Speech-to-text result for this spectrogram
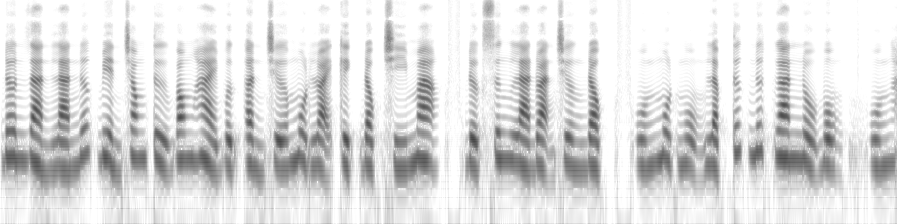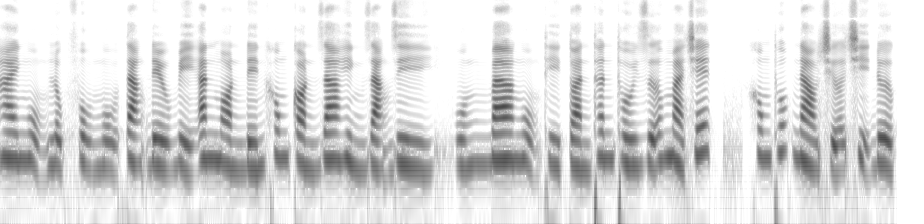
Đơn giản là nước biển trong tử vong hải vực ẩn chứa một loại kịch độc chí mạng, được xưng là đoạn trường độc. Uống một ngụm lập tức nứt gan nổ bụng, Uống hai ngụm lục phủ ngũ tạng đều bị ăn mòn đến không còn ra hình dạng gì. Uống ba ngụm thì toàn thân thối giữa mà chết. Không thuốc nào chữa trị được.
